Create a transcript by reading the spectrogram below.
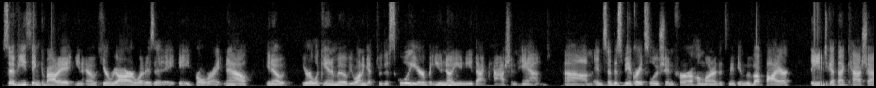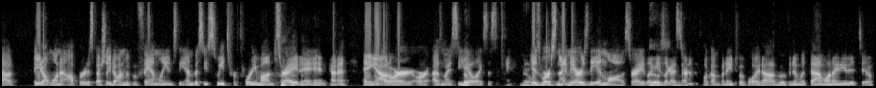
So if you think about it, you know, here we are, what is it, April right now, you know, you're looking at a move, you want to get through the school year, but you know you need that cash in hand. Um, and so this would be a great solution for a homeowner that's maybe a move up buyer. They need to get that cash out. They don't want to uproot, especially you don't want to move a family into the embassy suites for three months, right? and, and kind of hang out, or, or as my CEO nope. likes to say, no. his worst nightmare is the in-laws, right? Like yes. he's like, I started this whole company to avoid uh, moving in with them when I needed to.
